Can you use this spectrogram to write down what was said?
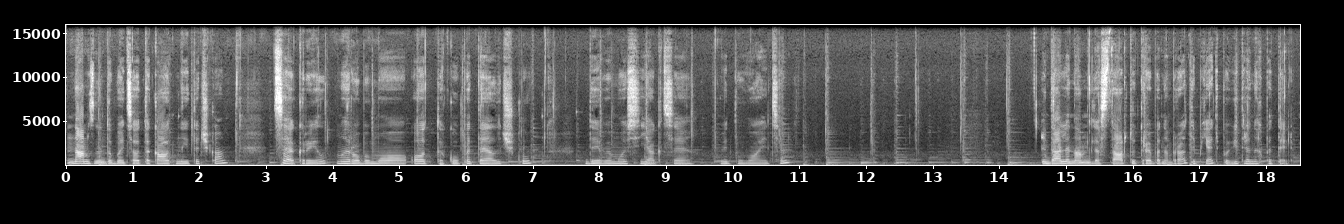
Нам знадобиться отака от ниточка. Це акрил. Ми робимо от таку петелечку. Дивимось, як це відбувається. І далі нам для старту треба набрати 5 повітряних петель.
